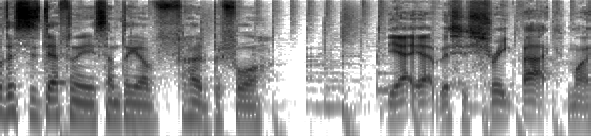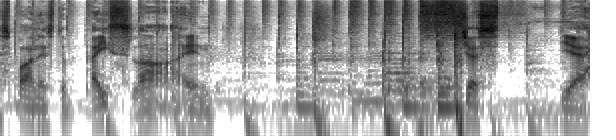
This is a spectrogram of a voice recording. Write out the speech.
Oh, this is definitely something I've heard before. Yeah, yeah, this is Shriekback. My spine is the bass line. Just, yeah,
